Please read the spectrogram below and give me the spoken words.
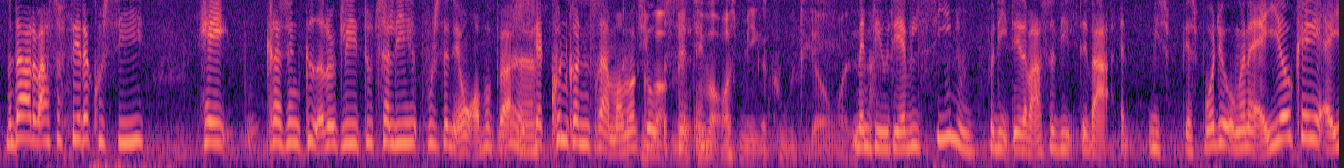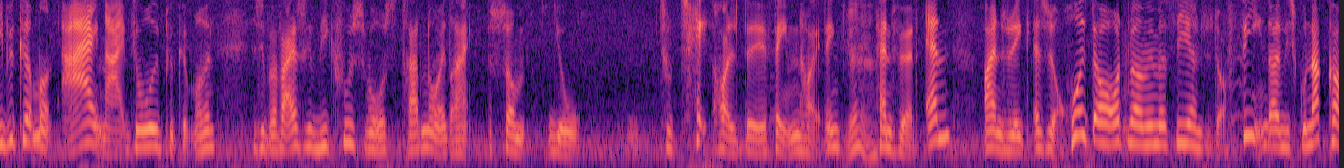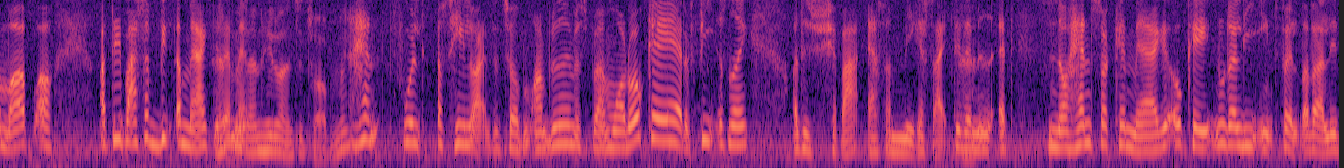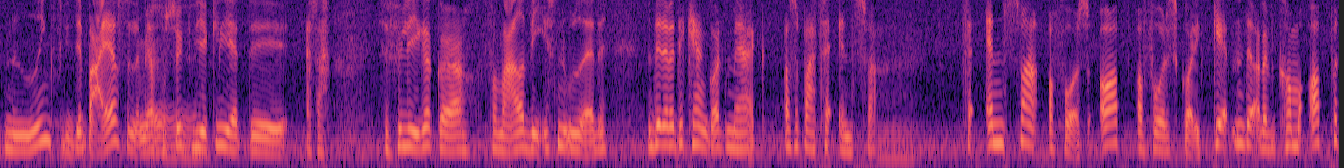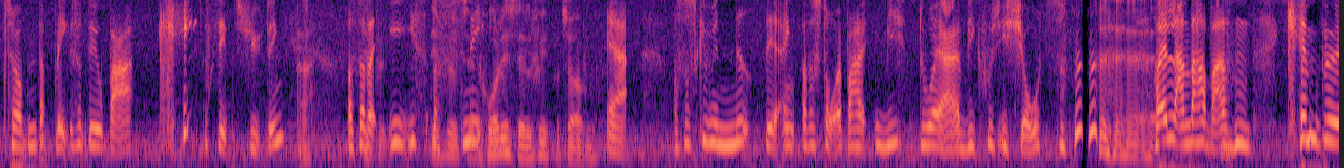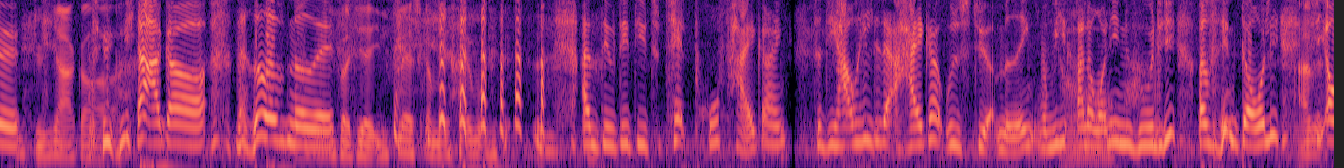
Men der var det bare så fedt at kunne sige, hey, Christian, gider du ikke lige, du tager lige fuldstændig over på børnene. Ja. Ja. Skal jeg kun koncentrere mig om at de gå var, selv. men de var også mega cool, de der unger. Men det er jo det, jeg vil sige nu. Fordi det, der var så vildt, det var, at vi, jeg spurgte jo ungerne, er I okay? Er I bekymrede? Nej, nej, de er overhovedet ikke bekymrede. vel? Altså, det var faktisk Vikus, vores 13-årige dreng, som jo totalt holdt øh, fanen højt. Ikke? Ja, ja. Han førte an, og han synes ikke, altså, overhovedet ikke, det var hårdt, med at sige. Han synes, det var fint, og vi skulle nok komme op. Og, og det er bare så vildt at mærke det der Han med, han hele vejen til toppen, ikke? han fulgte os hele vejen til toppen, og han blev ved med at spørge, mor, er du okay? Er det fint? Og sådan noget, ikke? Og det synes jeg bare er så mega sejt, det ja. der med, at når han så kan mærke, okay, nu er der lige en forælder, der er lidt nede, ikke? fordi det var jeg, selvom jeg har forsøgt virkelig at, øh, altså, selvfølgelig ikke at gøre for meget væsen ud af det, men det der det kan han godt mærke, og så bare tage ansvar. Tage ansvar og få os op, og få os godt igennem det, og da vi kommer op på toppen, der blæser det jo bare helt sindssygt, ikke? Ja. Og så er der Det is Det og sne. til et hurtigt selfie på toppen. Ja, og så skal vi ned der, ikke? og der står jeg bare, vi, du og jeg er Vikus i shorts. og alle andre har bare sådan kæmpe Dynjakker dynjakker og hvad hedder sådan noget. Lige Øh. før de her ildflasker med. Jamen, det er jo det, de er totalt prof hiker, ikke? Så de har jo hele det der hiker-udstyr med, ikke? Hvor vi oh. render rundt i en hoodie, og sådan en dårlig, oh,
